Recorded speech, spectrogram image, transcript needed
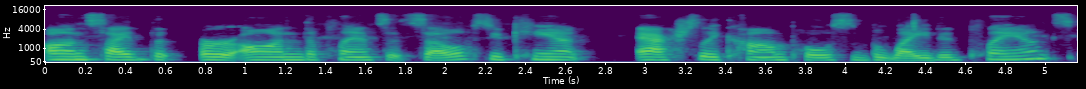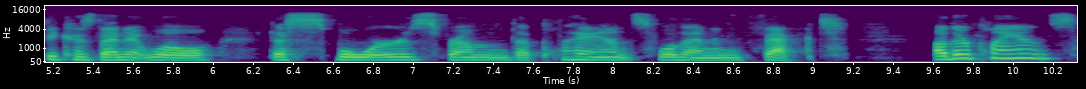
on side the, or on the plants itself. So you can't actually compost blighted plants because then it will the spores from the plants will then infect other plants.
